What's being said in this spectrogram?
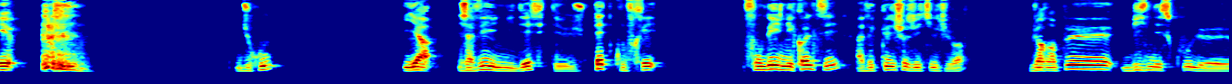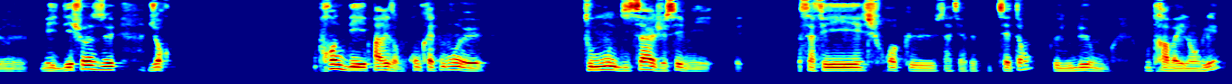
Et du coup, il y a, j'avais une idée, c'était peut-être qu'on ferait fonder une école, tu sais, avec que des choses utiles, tu vois. Genre un peu business school, euh, mais des choses, euh, genre prendre des, par exemple, concrètement, euh, tout le monde dit ça, je sais, mais ça fait, je crois que ça fait un peu plus de sept ans que nous deux on, on travaille l'anglais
